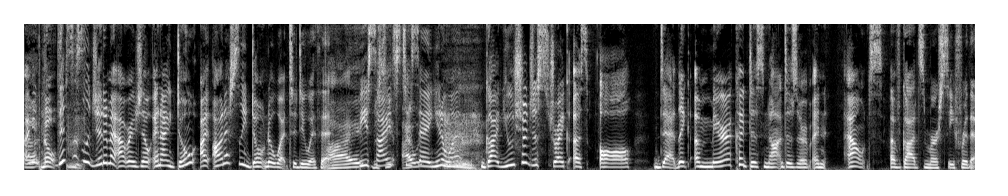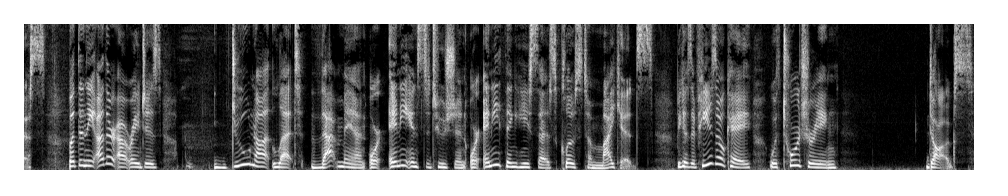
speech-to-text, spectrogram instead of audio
I Uh, mean, no. this is legitimate outrage though, and I don't, I honestly don't know what to do with it. I- Besides see, to would- say, you know what, God, you should just strike us all dead. Like America does not deserve an ounce of God's mercy for this. But then the other outrage is do not let that man or any institution or anything he says close to my kids. Because if he's okay with torturing dogs,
